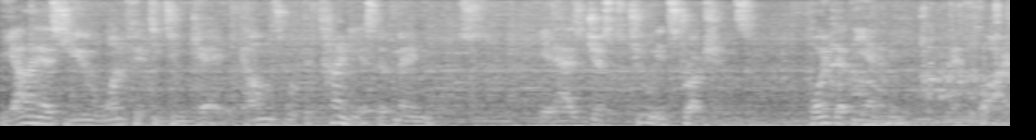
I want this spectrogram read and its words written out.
The ISU 152K comes with the tiniest of manuals. It has just two instructions. Point at the enemy and fire.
